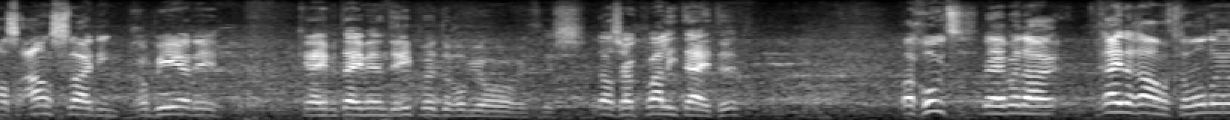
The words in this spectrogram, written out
als aansluiting probeerden, kreeg je meteen weer een drie punten op je oren. Dus dat is ook kwaliteit, hè. Maar goed, we hebben daar vrijdagavond gewonnen.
